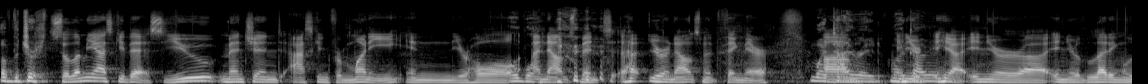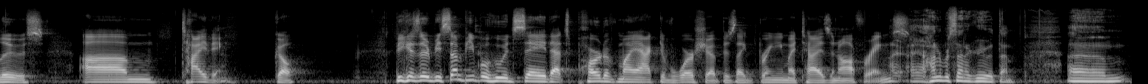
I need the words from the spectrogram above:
of the church So let me ask you this: You mentioned asking for money in your whole Oh, announcement, your announcement thing there. My tirade, my in your, tirade. Yeah, in your uh, in your letting loose, um, tithing. Go. Because there'd be some people who would say that's part of my act of worship is like bringing my tithes and offerings. I 100% agree with them. Um,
